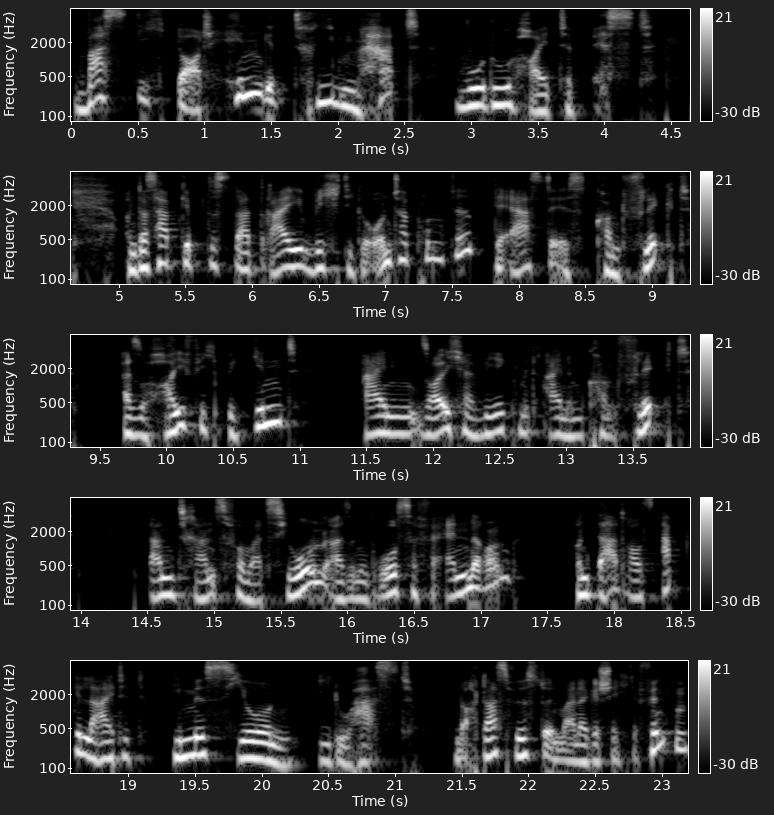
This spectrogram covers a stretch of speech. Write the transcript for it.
was dich dorthin getrieben hat, wo du heute bist. Und deshalb gibt es da drei wichtige Unterpunkte. Der erste ist Konflikt. Also häufig beginnt ein solcher Weg mit einem Konflikt. Dann Transformation, also eine große Veränderung. Und daraus abgeleitet die Mission, die du hast. Und auch das wirst du in meiner Geschichte finden.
